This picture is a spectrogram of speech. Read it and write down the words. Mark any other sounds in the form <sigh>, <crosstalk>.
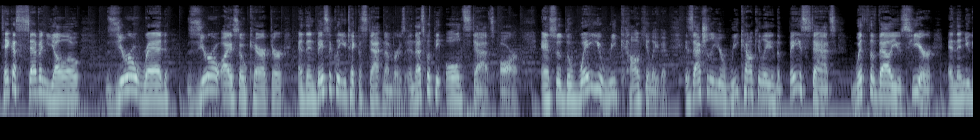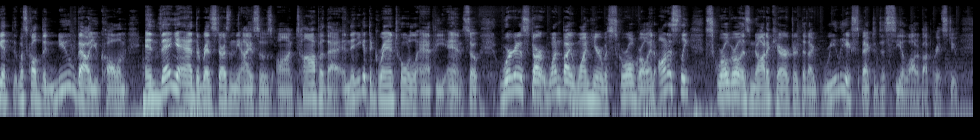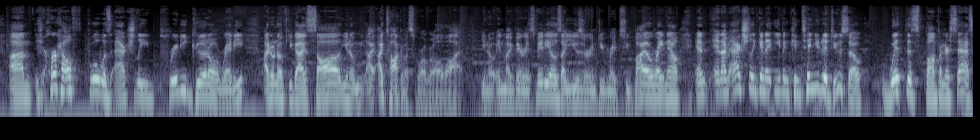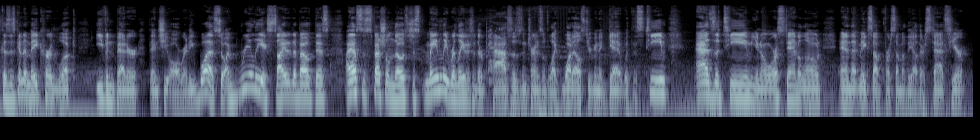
take a 7 yellow, 0 red, zero ISO character, and then basically you take the stat numbers, and that's what the old stats are. And so the way you recalculate it is actually you're recalculating the base stats with the values here, and then you get what's called the new value column, and then you add the red stars and the ISOs on top of that, and then you get the grand total at the end. So we're going to start one by one here with Squirrel Girl, and honestly, Squirrel Girl is not a character that I really expected to see a lot of upgrades to. Um, her health pool was actually pretty good already. I don't know if you guys saw, you know, I, I talk about Squirrel Girl a lot you know, in my various videos. I use her in Doom Raid 2 bio right now, and, and I'm actually going to even continue to do so with this bump in her stats because it's going to make her look even better than she already was. So I'm really excited about this. I have some special notes just mainly related to their passives in terms of like what else you're going to get with this team as a team, you know, or standalone, and that makes up for some of the other stats here.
